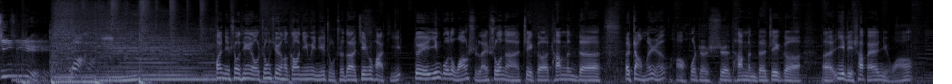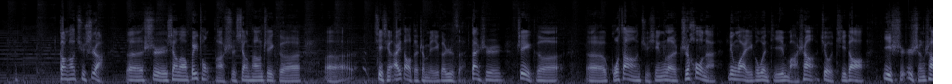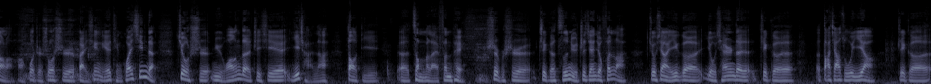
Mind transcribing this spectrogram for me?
今日话题，欢迎收听由钟迅和高宁为你主持的《今日话题》。对英国的王室来说呢，这个他们的呃掌门人啊，或者是他们的这个呃伊丽莎白女王刚刚去世啊，呃是相当悲痛啊，是相当这个呃进行哀悼的这么一个日子。但是这个呃国葬举行了之后呢，另外一个问题马上就提到。议事日程上了啊，或者说是百姓也挺关心的，就是女王的这些遗产呢，到底呃怎么来分配？是不是这个子女之间就分了？就像一个有钱人的这个大家族一样，这个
